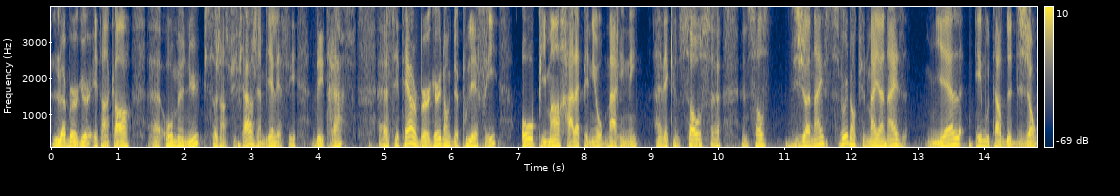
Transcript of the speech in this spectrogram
le burger est encore euh, au menu, puis ça, j'en suis fier. J'aime bien laisser des traces. Euh, C'était un burger donc de poulet frit au piment jalapeno mariné avec une sauce, euh, une sauce dijonnaise, si tu veux, donc une mayonnaise miel et moutarde de Dijon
